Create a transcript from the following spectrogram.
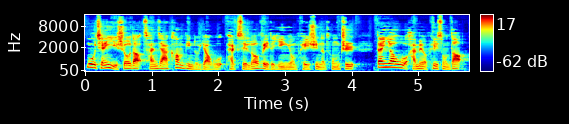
目前已收到参加抗病毒药物 Paxlovid 的应用培训的通知，但药物还没有配送到。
